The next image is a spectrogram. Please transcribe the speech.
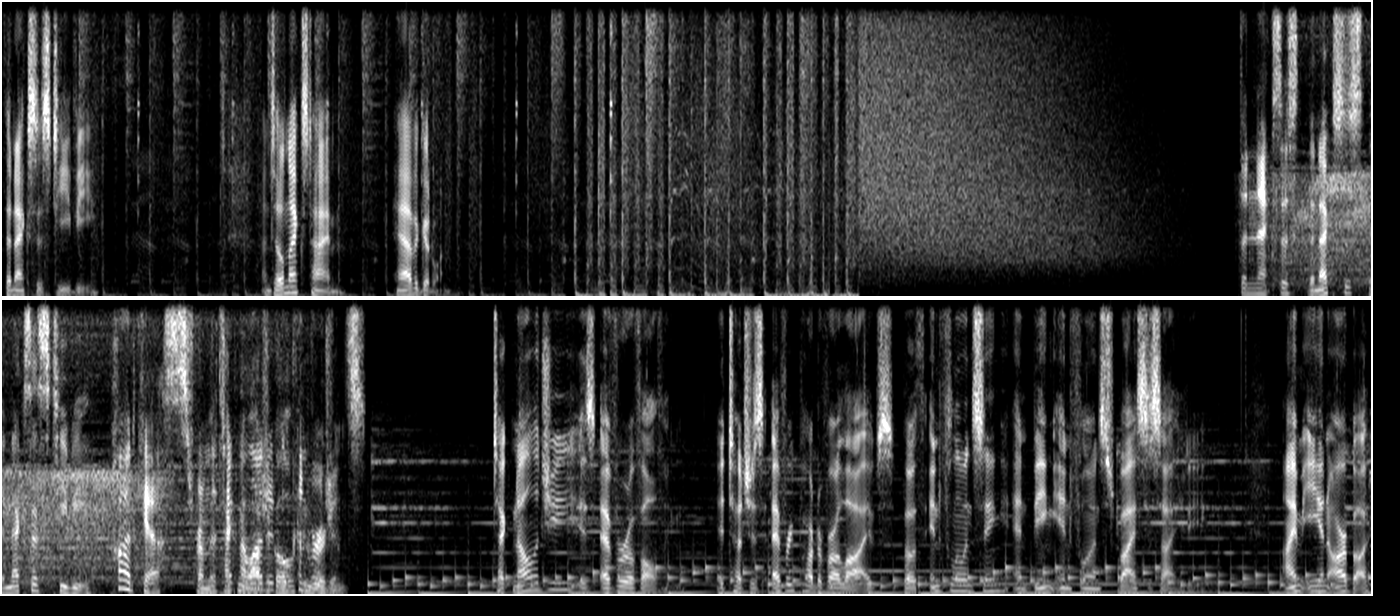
the Nexus TV. Until next time, have a good one. The Nexus. The Nexus. The Nexus TV. Podcasts from, from the, the, Technological, technological convergence. convergence. Technology is ever evolving. It touches every part of our lives, both influencing and being influenced by society. I'm Ian R. Buck,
